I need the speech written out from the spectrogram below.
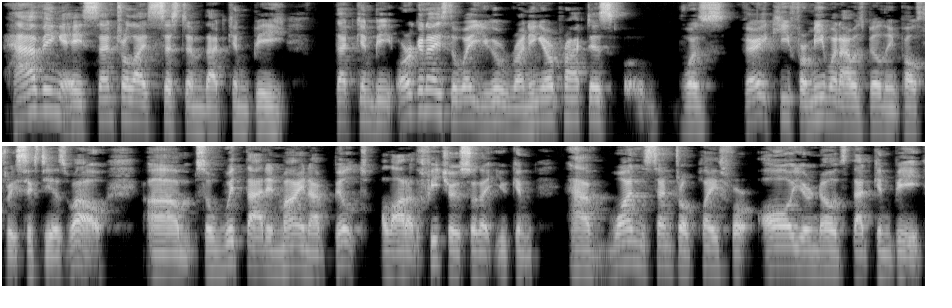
having a centralized system that can be that can be organized the way you're running your practice was very key for me when I was building Pulse 360 as well. Um, so with that in mind, I've built a lot of the features so that you can have one central place for all your notes that can be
